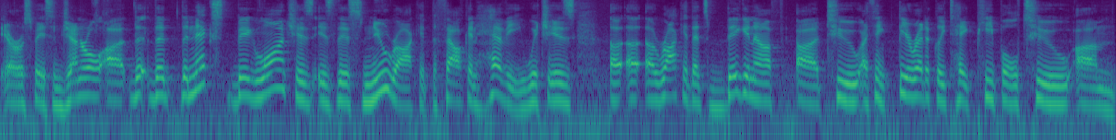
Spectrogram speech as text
aerospace in general. Uh, the, the, the next big launch is, is this new rocket, the Falcon Heavy, which is a, a, a rocket that's big enough uh, to, I think, theoretically take people to. Um,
